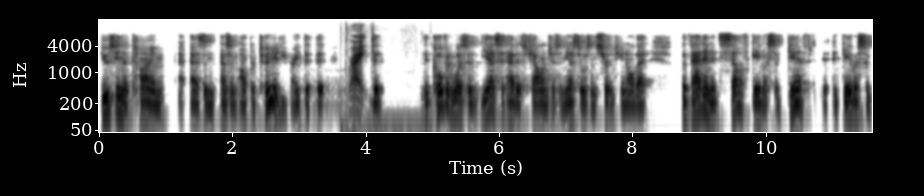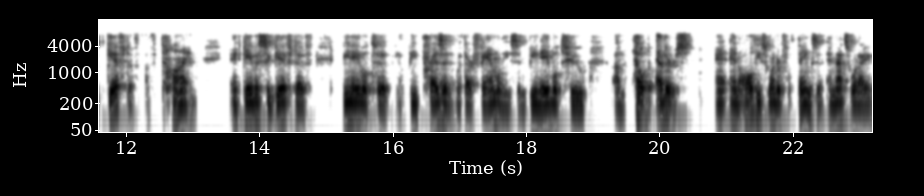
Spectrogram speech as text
using the time as an as an opportunity, right? That that right that the COVID wasn't, yes, it had its challenges and yes, there was uncertainty and all that, but that in itself gave us a gift. It, it gave us a gift of, of time. It gave us a gift of being able to you know, be present with our families and being able to um, help others and, and, all these wonderful things. And, and that's what I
